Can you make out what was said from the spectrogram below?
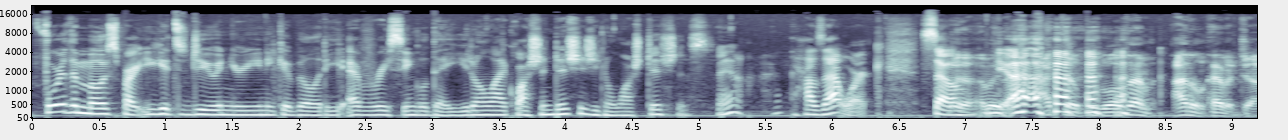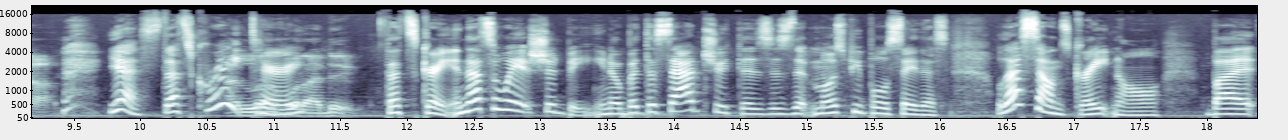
for the most part, you get to do in your unique ability every single day. You don't like washing dishes, you don't wash dishes. Yeah. How's that work? So, I mean, yeah. I tell people all the time, I don't have a job. yes, that's great, Terry. what I do. That's great. And that's the way it should be, you know. But the sad truth is is that most people say this, well, that sounds great and all, but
